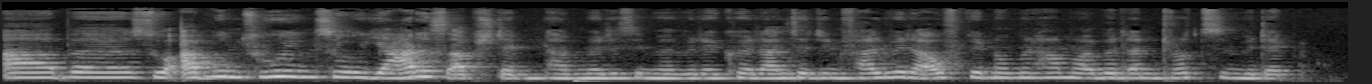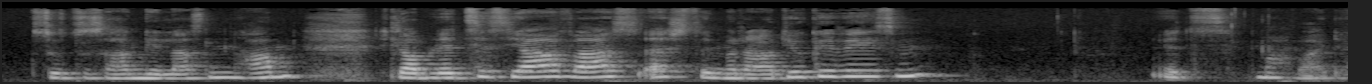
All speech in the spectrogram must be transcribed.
aber so ab und zu in so Jahresabständen haben wir das immer wieder gehört, als sie den Fall wieder aufgenommen haben, aber dann trotzdem wieder sozusagen gelassen haben. Ich glaube, letztes Jahr war es erst im Radio gewesen. Jetzt mach weiter.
